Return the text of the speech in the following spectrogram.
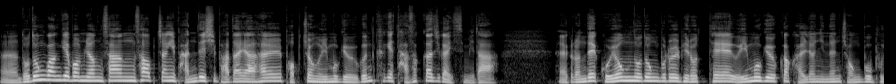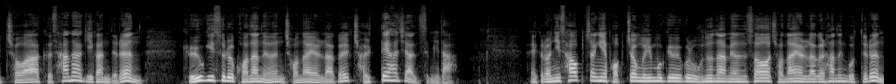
어, 노동관계법령상 사업장이 반드시 받아야 할 법정 의무 교육은 크게 다섯 가지가 있습니다. 예, 그런데 고용노동부를 비롯해 의무교육과 관련 있는 정부 부처와 그 산하 기관들은 교육 이수를 권하는 전화 연락을 절대 하지 않습니다. 예, 그러니 사업장의 법정 의무 교육을 운운하면서 전화 연락을 하는 곳들은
